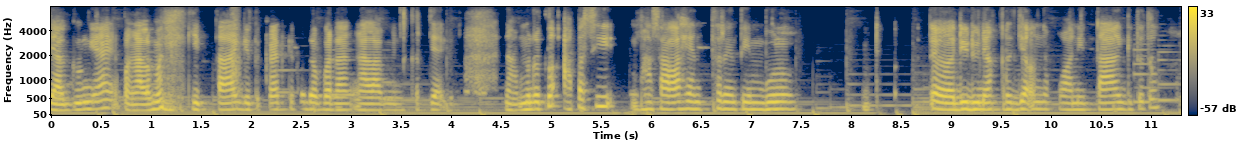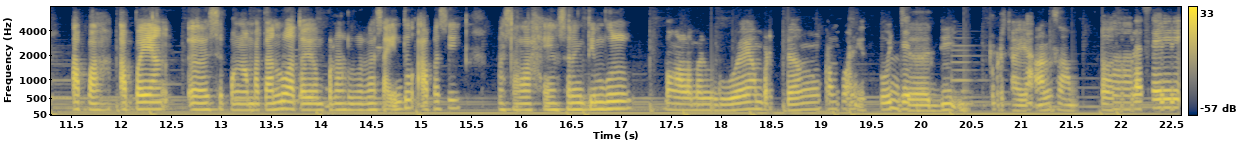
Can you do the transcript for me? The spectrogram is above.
jagung ya pengalaman kita gitu kan kita udah pernah ngalamin kerja gitu. Nah menurut lu apa sih masalah yang sering timbul uh, di dunia kerja untuk wanita gitu tuh apa apa yang uh, sepengamatan lu atau yang pernah lu rasain tuh apa sih masalah yang sering timbul? Pengalaman gue yang berdang perempuan itu jadi kepercayaan sama uh, let's say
